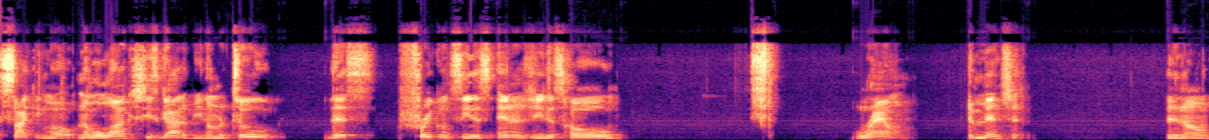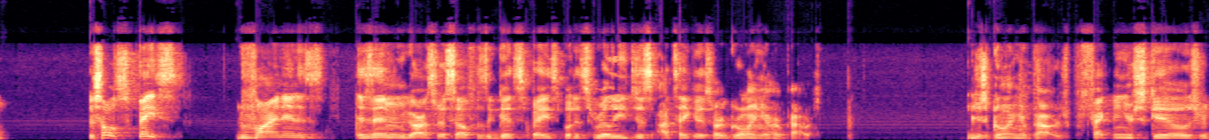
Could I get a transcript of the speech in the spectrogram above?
Psychic mode. Number one, because she's got to be. Number two, this frequency, this energy, this whole realm, dimension, you know, this whole space, divine in is is in regards to herself is a good space, but it's really just I take it as her growing in her powers. You're just growing your powers, perfecting your skills, you're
